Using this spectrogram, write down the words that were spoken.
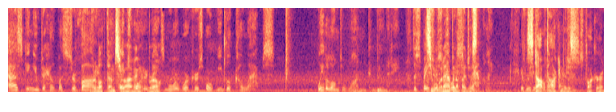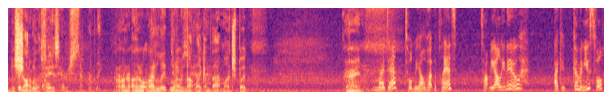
asking you to help us survive. What about them surviving, Edgewater bro? needs more workers, or we will collapse. We belong to one community. The Spacer's what would happen if I just family. If we Stop dissolve our talking to this fucker and just shot him in the face. I don't, I don't, um, Adelaide you know, not like him that much, but. Alright. My dad told me all about the plant. Taught me all he knew. I could come in useful.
